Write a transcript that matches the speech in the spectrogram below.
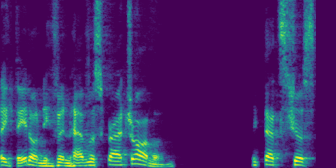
like they don't even have a scratch on them like that's just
